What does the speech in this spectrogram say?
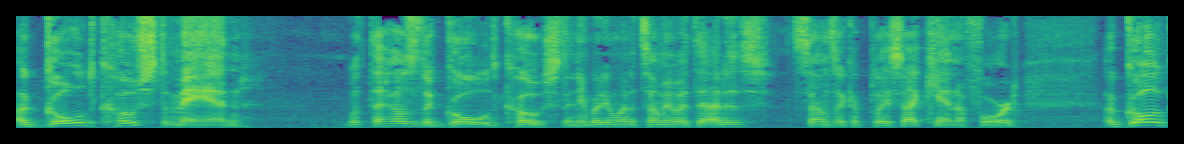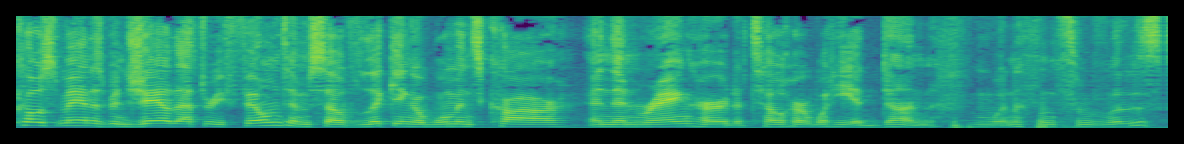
A Gold Coast man. What the hell's the Gold Coast? Anybody want to tell me what that is? It sounds like a place I can't afford. A Gold Coast man has been jailed after he filmed himself licking a woman's car and then rang her to tell her what he had done. what is.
